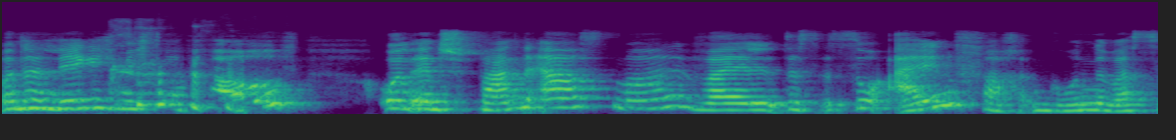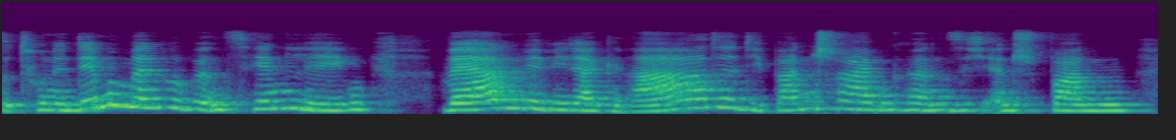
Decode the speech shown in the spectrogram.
Und dann lege ich mich da drauf und entspanne erstmal, weil das ist so einfach im Grunde was zu tun. In dem Moment, wo wir uns hinlegen, werden wir wieder gerade, die Bandscheiben können sich entspannen,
